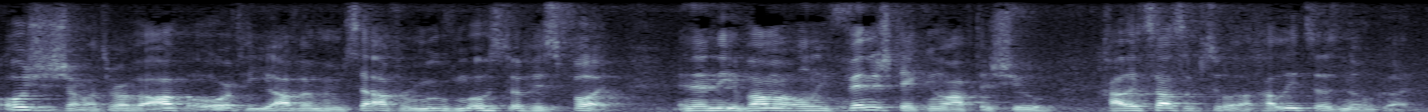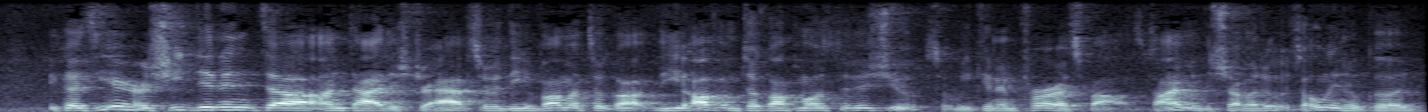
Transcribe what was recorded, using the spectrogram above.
or if the Yavam himself removed most of his foot, and then the Yavama only finished taking off the shoe, Chalitza is no good. Because here she didn't uh, untie the straps, or the Yavama took off, the Yavam took off most of his shoe. So we can infer as follows. Time of the Shamadu, it's only no good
